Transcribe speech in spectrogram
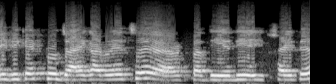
এইদিকে একটু জায়গা রয়েছে, আর একটা দিয়ে দিয়ে এই সাইডে।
